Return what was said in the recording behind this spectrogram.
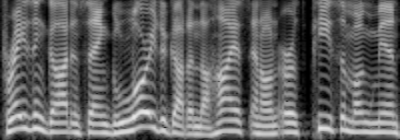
praising God and saying, Glory to God in the highest, and on earth peace among men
